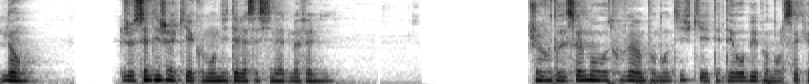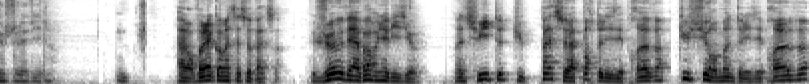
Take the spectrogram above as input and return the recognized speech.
Non. Je sais déjà qui a commandité l'assassinat de ma famille. Je voudrais seulement retrouver un pendentif qui a été dérobé pendant le saccage de la ville. Alors voilà comment ça se passe. Je vais avoir une vision. Ensuite, tu passes la porte des épreuves, tu surmontes les épreuves,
